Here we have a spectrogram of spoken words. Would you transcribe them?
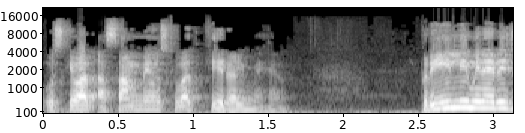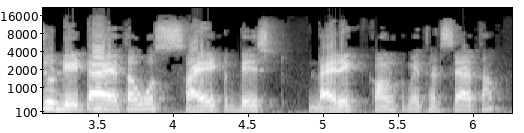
उसके बाद असम में, उसके बाद केरल में है। प्रीलिमिनरी जो डेटा आया था, वो site based direct count method से आया था।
